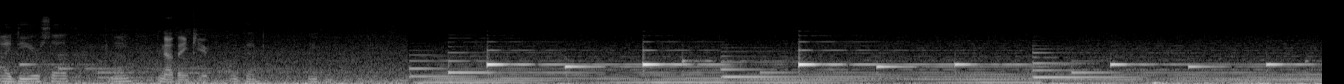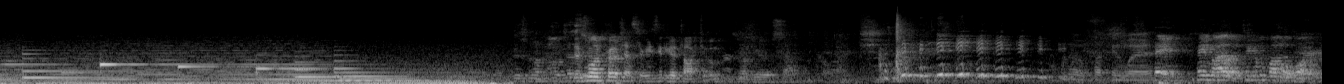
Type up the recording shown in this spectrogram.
ID yourself? No? No, thank you. Okay. Thank you. There's one protester. He's gonna go talk to him. No fucking way. Hey, hey, Milo, take him a bottle of water.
